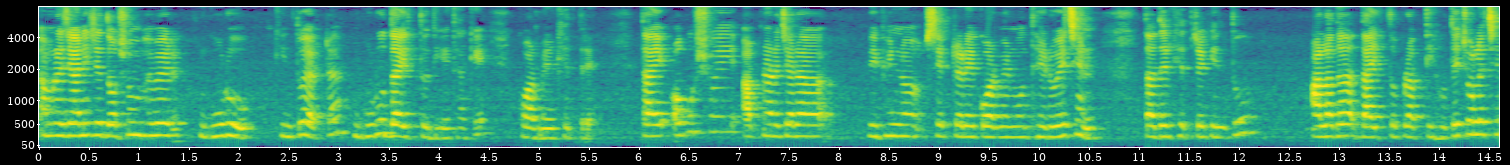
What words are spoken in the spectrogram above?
আমরা জানি যে দশম ভাবের গুরু কিন্তু একটা গুরু দায়িত্ব দিয়ে থাকে কর্মের ক্ষেত্রে। তাই অবশ্যই আপনারা যারা বিভিন্ন সেক্টরে কর্মের মধ্যে রয়েছেন তাদের ক্ষেত্রে কিন্তু আলাদা দায়িত্ব প্রাপ্তি হতে চলেছে।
